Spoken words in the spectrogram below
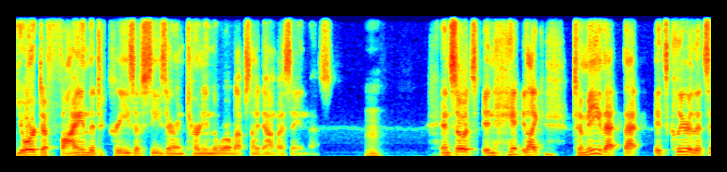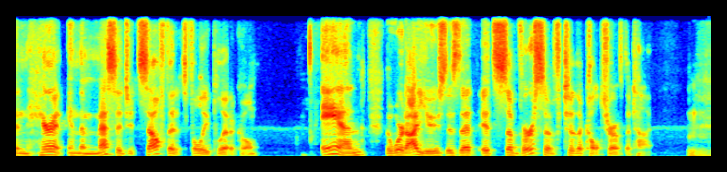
You're defying the decrees of Caesar and turning the world upside down by saying this. Hmm. And so it's in like to me that that it's clear that's inherent in the message itself that it's fully political. And the word I use is that it's subversive to the culture of the time. Mhm.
